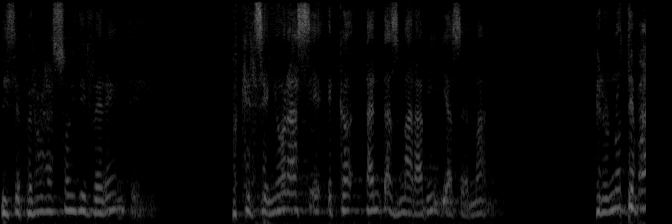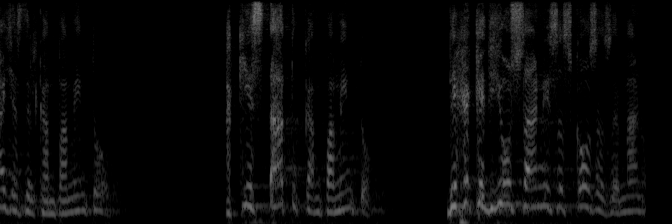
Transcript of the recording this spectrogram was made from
Dice, pero ahora soy diferente. Porque el Señor hace tantas maravillas, hermano. Pero no te vayas del campamento. Aquí está tu campamento. Deja que Dios sane esas cosas, hermano.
